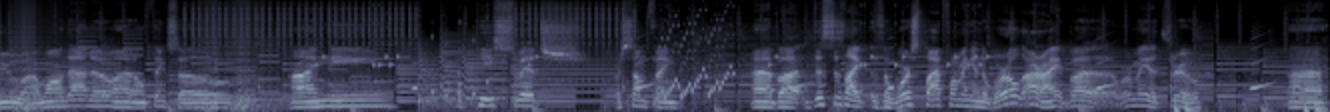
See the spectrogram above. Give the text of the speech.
Do I want that? No, I don't think so. I need a P-switch or something. Uh, but this is like the worst platforming in the world? Alright, but we made it through. Uh,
